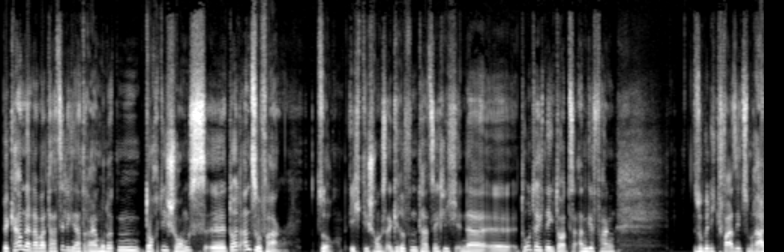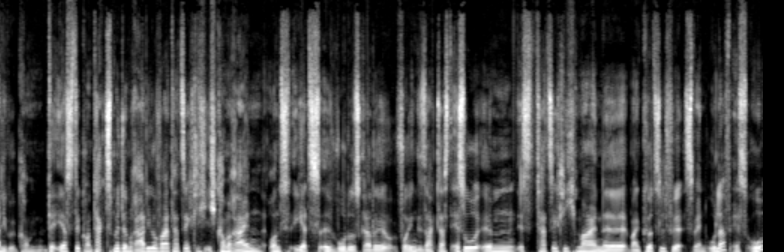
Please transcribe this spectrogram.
bekam dann aber tatsächlich nach drei Monaten doch die Chance, dort anzufangen. So, ich die Chance ergriffen, tatsächlich in der äh, Tontechnik dort angefangen so bin ich quasi zum Radio gekommen. Der erste Kontakt mit dem Radio war tatsächlich, ich komme rein und jetzt, äh, wo du es gerade vorhin gesagt hast, SO ähm, ist tatsächlich meine, mein Kürzel für Sven Olaf, SO.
